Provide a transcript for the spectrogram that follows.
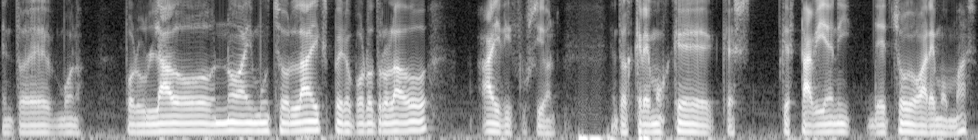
Entonces, bueno, por un lado no hay muchos likes, pero por otro lado hay difusión. Entonces creemos que, está bien y de hecho haremos más.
